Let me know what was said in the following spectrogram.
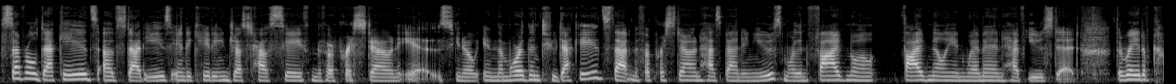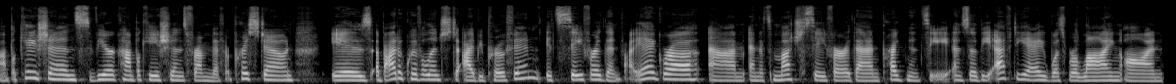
Several decades of studies indicating just how safe mifepristone is. You know, in the more than two decades that mifepristone has been in use, more than 5 million 5 million women have used it. The rate of complications, severe complications from mifepristone, is about equivalent to ibuprofen. It's safer than Viagra, um, and it's much safer than pregnancy. And so the FDA was relying on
